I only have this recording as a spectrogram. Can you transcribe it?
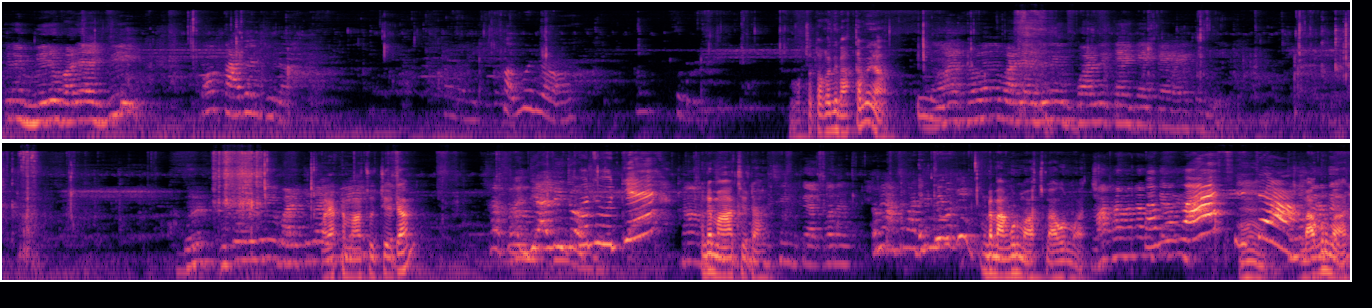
তুই মেরে বাড়ি আসবি? ও কাগজ না খাব না। তরকারি দিয়ে ভাত খাবি না? আর একটা মাছ হচ্ছে এটা। তুই এটা মাছ এটা। এটা মাগুর মাছ মাগুর মাছ? মাগুর মাছ।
